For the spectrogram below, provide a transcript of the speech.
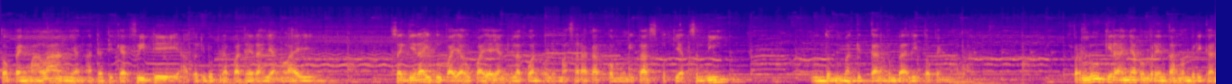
topeng Malang yang ada di Car Free Day atau di beberapa daerah yang lain. Saya kira itu upaya-upaya yang dilakukan oleh masyarakat, komunitas, pegiat seni untuk membangkitkan kembali topeng Malang. Perlu kiranya pemerintah memberikan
